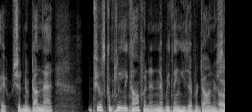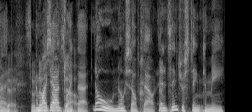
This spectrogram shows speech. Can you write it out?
I shouldn't have done that. Feels completely confident in everything he's ever done or said. Okay. So and no my dad's like self-doubt. that. No, no self doubt. and it's interesting to me.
